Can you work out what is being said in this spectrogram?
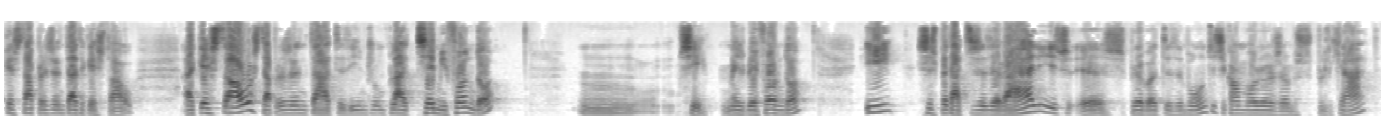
que està presentat aquest ou. Aquest ou està presentat dins un plat semifondo, mm, sí, més bé fondo, i les patates a davall i les prebetes damunt, així com vos hem explicat,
